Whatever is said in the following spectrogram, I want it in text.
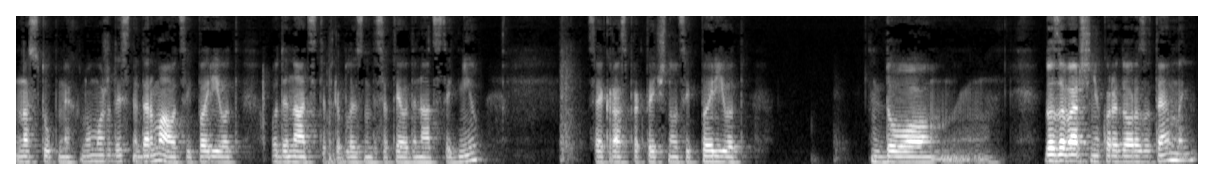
наступних, ну, може, десь не дарма оцей період 11, приблизно 10-11 днів. Це якраз практично цей період до, до завершення коридору затемнень.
